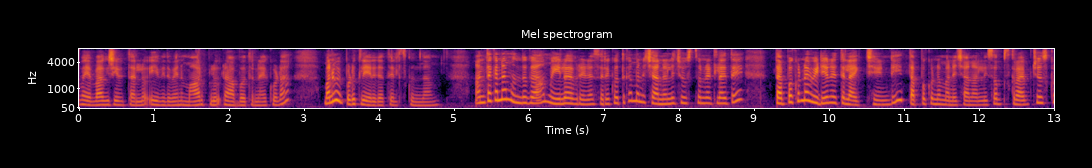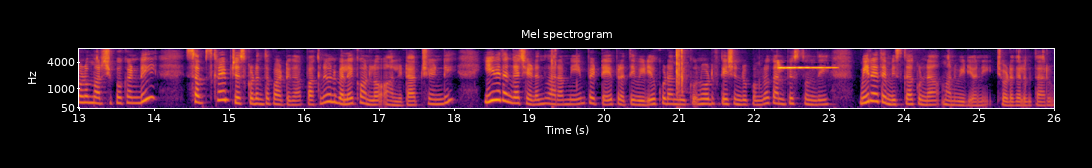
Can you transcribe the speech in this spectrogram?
వైవాహిక జీవితాల్లో ఏ విధమైన మార్పులు రాబోతున్నాయి కూడా మనం ఇప్పుడు క్లియర్గా తెలుసుకుందాం. అంతకన్నా ముందుగా మీలో ఎవరైనా సరే కొత్తగా మన ఛానల్ని చూస్తున్నట్లయితే తప్పకుండా వీడియోని అయితే లైక్ చేయండి. తప్పకుండా మన ఛానల్ని సబ్స్క్రైబ్ చేసుకోవడం మర్చిపోకండి. సబ్స్క్రైబ్ చేసుకోవడంతో పాటుగా పక్కనే ఉన్న బెలైకాన్లో ఆన్లీ ట్యాప్ చేయండి. ఈ విధంగా చేయడం ద్వారా మేము పెట్టే ప్రతి వీడియో కూడా మీకు నోటిఫికేషన్ రూపంలో కనిపిస్తుంది. మీరైతే మిస్ కాకుండా మన వీడియోని చూడగలుగుతారు.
